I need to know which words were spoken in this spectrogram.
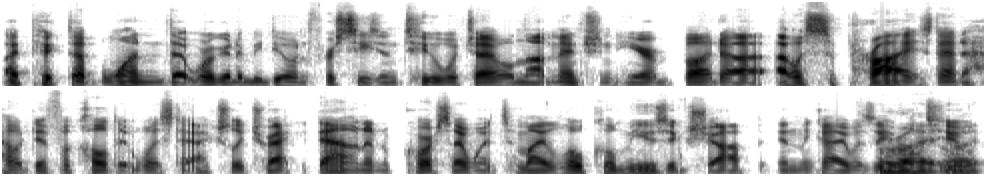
I picked up one that we're going to be doing for season two, which I will not mention here, but uh, I was surprised at how difficult it was to actually track it down. And of course, I went to my local music shop, and the guy was able Right, to right.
